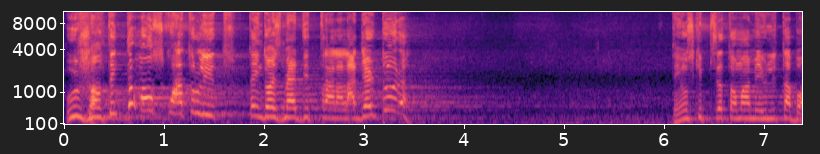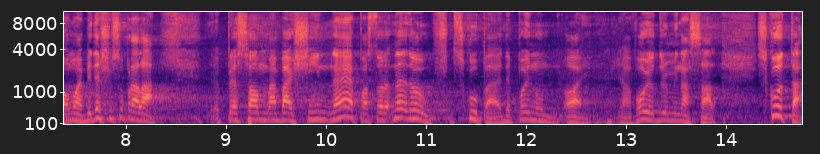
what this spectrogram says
O João tem que tomar uns quatro litros. Tem dois metros de lá de altura. Tem uns que precisa tomar meio litro, tá bom, mas deixa isso para lá. O pessoal mais baixinho, né, pastor? Não, não, desculpa, depois não. Olha já vou eu dormir na sala. Escuta,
